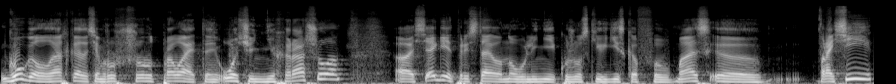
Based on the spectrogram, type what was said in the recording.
Google рассказывает всем root права это очень нехорошо. А, Seagate представила новую линейку жестких дисков в, Мос... э, в России,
